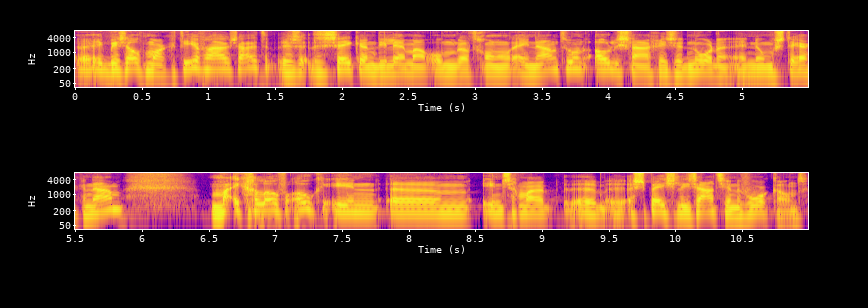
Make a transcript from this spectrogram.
Uh, ik ben zelf marketeer van huis uit. Dus het is zeker een dilemma om dat gewoon onder één naam te doen. Olieslager is het Noorden een enorm sterke naam. Maar ik geloof ook in, um, in zeg maar, uh, specialisatie aan de voorkant.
